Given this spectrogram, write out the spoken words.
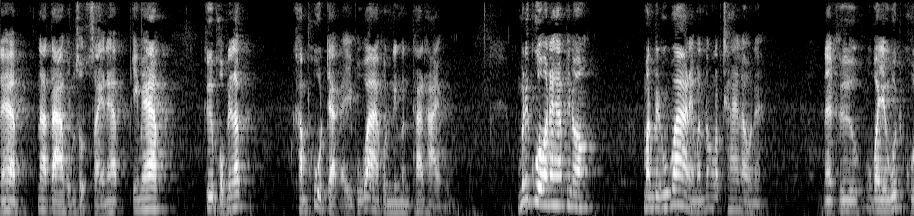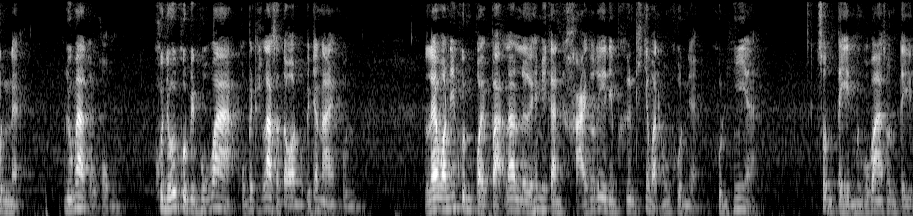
นะครับ หน้าตาผมสดใสนะครับจริงไหมครับ คือผมได้รับคำพูดจากไอ้ผู้ว่าคนหนึ่งมันท้าทายผมผมไม่ได้กลัวนะครับ พี่น้อง มันเป็นผู้ว่าเนี่ยมันต้องรับใช้เรานะนะคือวัยวุฒิคุณเนี่ยดูมากกว่าผม คุณวัยวุฒิคุณเป็นผู้ว่า ผมเป็นราษฎรผมเป็นเจ้านายคุณ แล้ววันนี้คุณปล่อยปละละเลยให้มีการขายตเตอรี่ในพื้นที่จังหวัดของคุณเนี่ย คุณเฮี้ยส้นตีนมึงผู้ว่าส้นตีน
